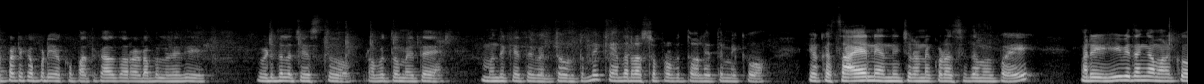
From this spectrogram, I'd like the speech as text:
ఎప్పటికప్పుడు ఈ యొక్క పథకాల ద్వారా డబ్బులు అనేది విడుదల చేస్తూ ప్రభుత్వం అయితే ముందుకైతే వెళ్తూ ఉంటుంది. కేంద్ర రాష్ట్ర ప్రభుత్వాలు అయితే మీకు ఈ యొక్క సాయాన్ని అందించడానికి కూడా సిద్ధమైపోయి మరి ఈ విధంగా మనకు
